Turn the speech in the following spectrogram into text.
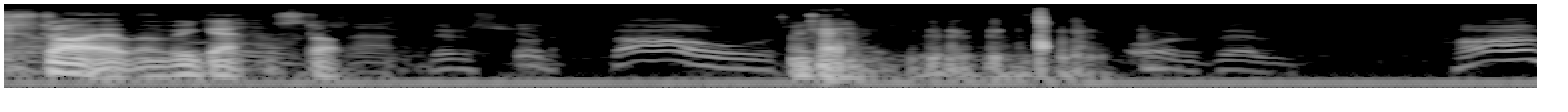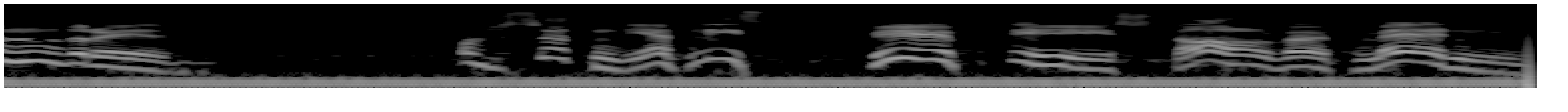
Start it when we get stop. There stood thousands, Okay. or well, hundreds, or certainly at least fifty stalwart men.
